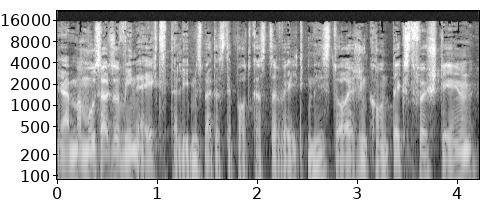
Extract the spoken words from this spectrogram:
ja, man muss also Wien echt, der liebenswerteste Podcast der Welt, im historischen Kontext verstehen.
